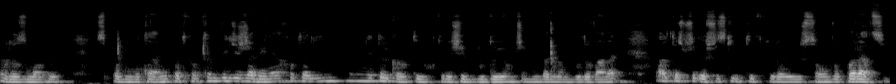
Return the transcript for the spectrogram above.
rozmowy z podmiotami pod kątem wydzierżawienia hoteli, nie tylko tych, które się budują czy będą budowane, ale też przede wszystkim tych, które już są w operacji.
